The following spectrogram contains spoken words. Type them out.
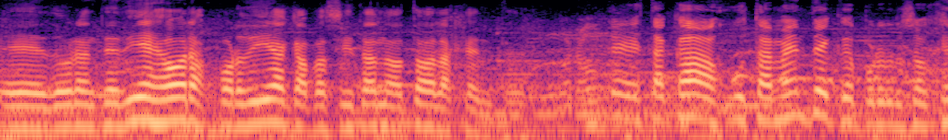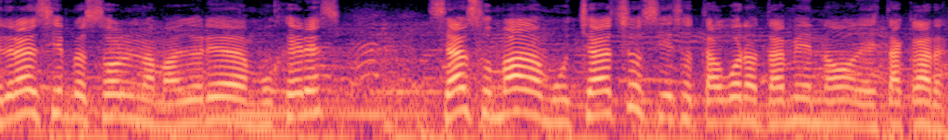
eh, durante 10 horas por día capacitando a toda la gente. Bueno, usted destaca justamente que por lo general siempre son la mayoría de mujeres. Se han sumado muchachos y eso está bueno también, ¿no? Destacar.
